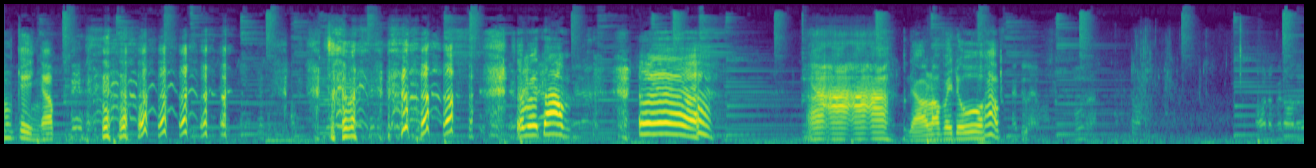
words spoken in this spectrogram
ำเก่งครับ ใช่ไหมใช่ไหมตั้มเอออ่าอ่าอ่าอ่าเดี๋ยวเราไปดูครับ ไอ้ตัวไหนวะนู่นเหรออ๋อเดี๋ยวไปรอเลย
